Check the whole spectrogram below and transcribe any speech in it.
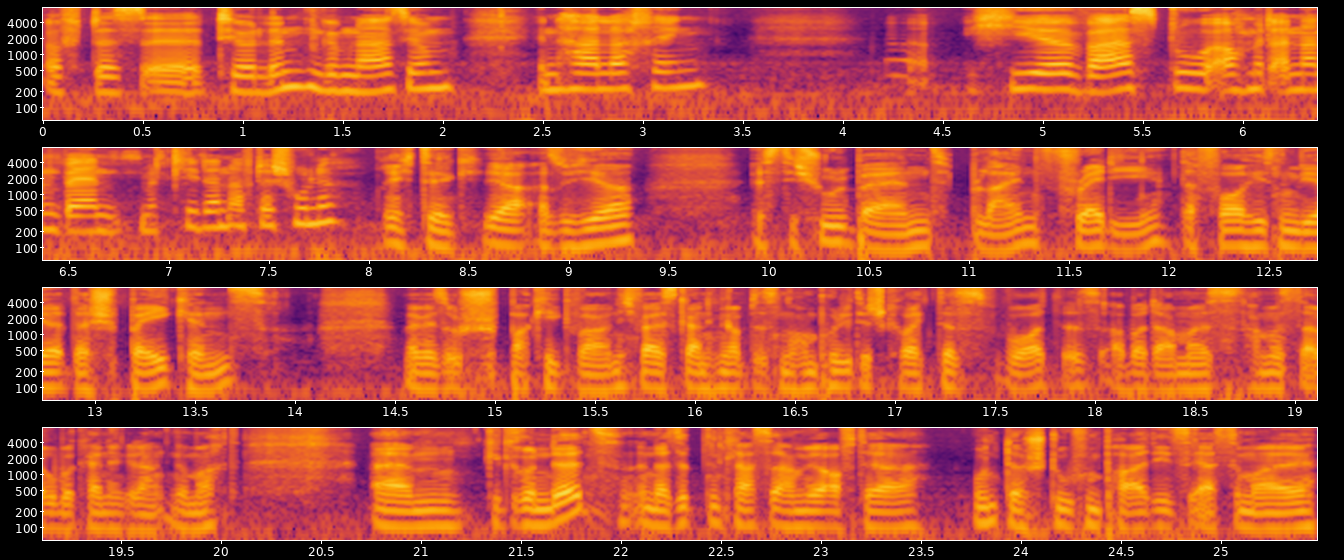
auf das äh, Theo-Linden-Gymnasium in Harlaching. Hier warst du auch mit anderen Bandmitgliedern auf der Schule? Richtig, ja. Also hier ist die Schulband Blind Freddy. Davor hießen wir The Spakens, weil wir so spackig waren. Ich weiß gar nicht mehr, ob das noch ein politisch korrektes Wort ist, aber damals haben wir uns darüber keine Gedanken gemacht. Ähm, gegründet. In der siebten Klasse haben wir auf der Unterstufenparty das erste Mal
